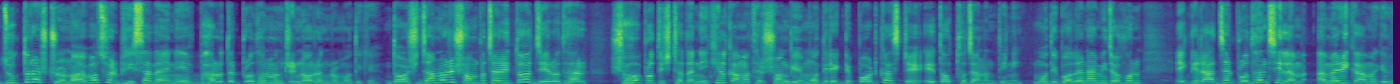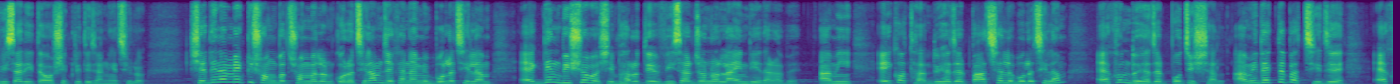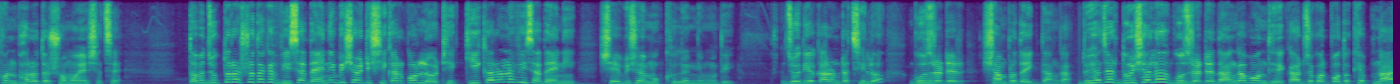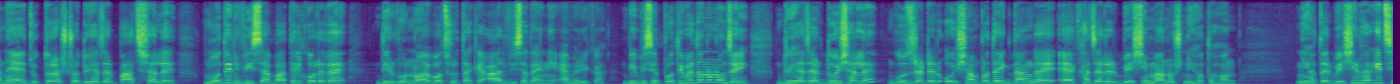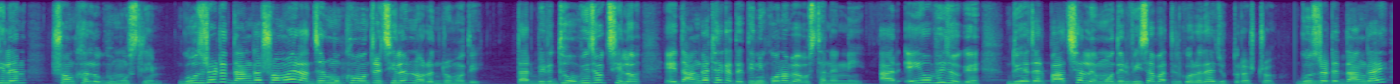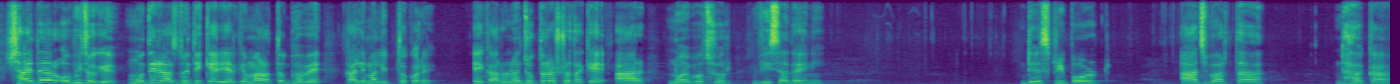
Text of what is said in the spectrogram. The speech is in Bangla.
যুক্তরাষ্ট্র নয় বছর ভিসা দেয়নি ভারতের প্রধানমন্ত্রী নরেন্দ্র মোদীকে। দশ জানুয়ারি সম্প্রচারিত জেরোধার সহ প্রতিষ্ঠাতা নিখিল কামাথের সঙ্গে মোদির একটি পডকাস্টে এ তথ্য জানান তিনি। মোদী বলেন, আমি যখন একটি রাজ্যের প্রধান ছিলাম, আমেরিকা আমাকে ভিসা দিতে অস্বীকৃতি জানিয়েছিল। সেদিন আমি একটি সংবাদ সম্মেলন করেছিলাম, যেখানে আমি বলেছিলাম, একদিন বিশ্ববাসী ভারতীয় ভিসার জন্য লাইন দিয়ে দাঁড়াবে। আমি এই কথা দুই হাজার পাঁচ সালে বলেছিলাম, এখন দুই হাজার পঁচিশ সাল। আমি দেখতে পাচ্ছি যে এখন ভারতের সময় এসেছে। তবে যুক্তরাষ্ট্র তাকে ভিসা দেয়নি, বিষয়টি স্বীকার করলেও ঠিক কী কারণে ভিসা দেয়নি সে বিষয়ে মুখ খুললেননি মোদি যদিও কারণটা ছিল গুজরাটের সাম্প্রদায়িক দাঙ্গা। দুই হাজার দুই সালে গুজরাটে দাঙ্গা বন্ধে কার্যকর পদক্ষেপ না নিয়ে যুক্তরাষ্ট্র দুই হাজার পাঁচ সালে মোদির ভিসা বাতিল করে দেয়। দীর্ঘ নয় বছর তাকে আর ভিসা দেয়নি আমেরিকা। বিবিসির প্রতিবেদন অনুযায়ী, দুই হাজার দুই সালে গুজরাটের ওই সাম্প্রদায়িক দাঙ্গায় এক হাজারের বেশি মানুষ নিহত হন। নিহতের বেশিরভাগই ছিলেন সংখ্যালঘু মুসলিম। গুজরাটের দাঙ্গার সময় রাজ্যের মুখ্যমন্ত্রী ছিলেন নরেন্দ্র মোদী। তার বিরুদ্ধে অভিযোগ ছিল, এই দাঙ্গা ঠেকাতে তিনি কোনো ব্যবস্থা নেননি। আর এই অভিযোগে দুই হাজার পাঁচ সালে মোদির ভিসা বাতিল করে দেয় যুক্তরাষ্ট্র। গুজরাটের দাঙ্গায় সায় দেওয়ার অভিযোগে মোদির রাজনৈতিক ক্যারিয়ারকে মারাত্মকভাবে কালিমা লিপ্ত করে। এ কারণে যুক্তরাষ্ট্র তাকে আর নয় বছর ভিসা দেয়নি। ডেস্ক রিপোর্ট, আজ বার্তা, ঢাকা।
